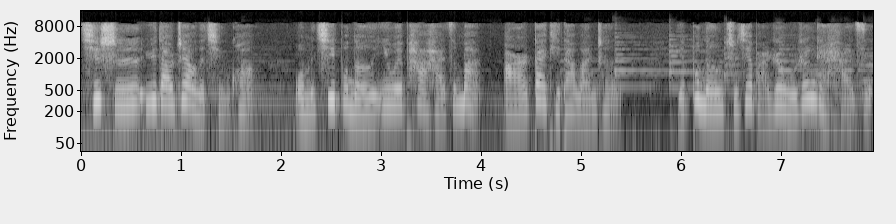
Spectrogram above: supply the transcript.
其实遇到这样的情况，我们既不能因为怕孩子慢而代替他完成，也不能直接把任务扔给孩子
